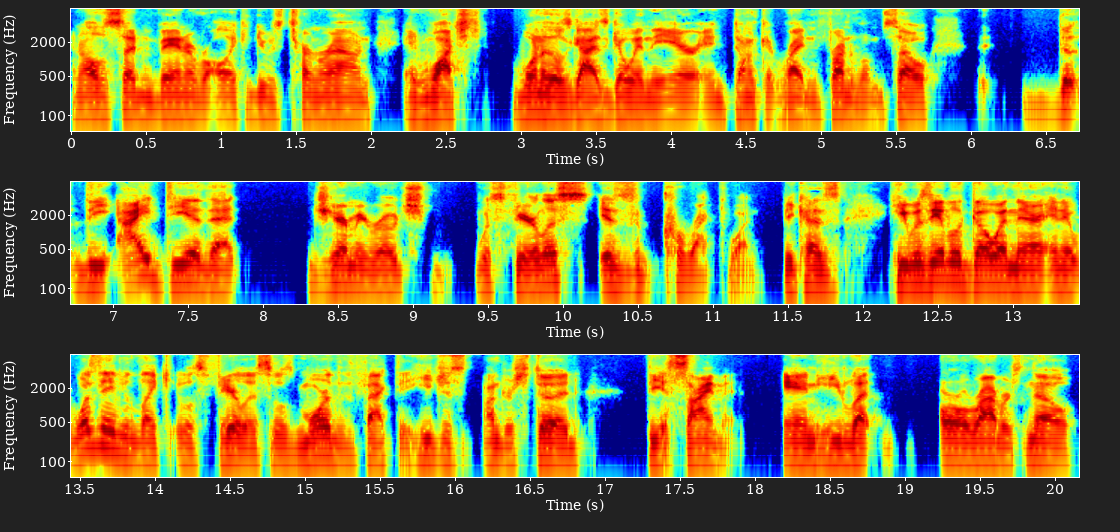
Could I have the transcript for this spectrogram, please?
and all of a sudden Vanover, all he can do is turn around and watch one of those guys go in the air and dunk it right in front of him. So the the idea that Jeremy Roach was fearless is the correct one because he was able to go in there and it wasn't even like it was fearless. It was more the fact that he just understood the assignment and he let Oral Roberts know,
